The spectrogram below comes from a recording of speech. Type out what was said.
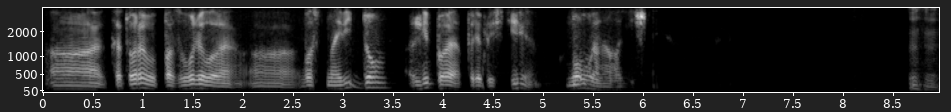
которая бы позволила э, восстановить дом, либо приобрести новый аналогичный. Угу.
